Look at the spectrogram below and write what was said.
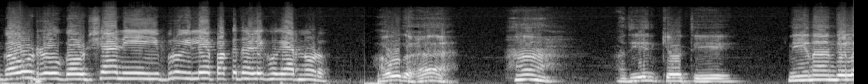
ಗೌಡ್ರು ಗೌಡ್ ಶಾನಿ ಇಬ್ರು ಇಲ್ಲೇ ಪಕ್ಕದ ಹಳ್ಳಿಗೆ ಹೋಗ್ಯಾರ ನೋಡು. ಹೌದಾ? ಹಾ ಅದೇನ್ ಕೇಳ್ತಿ? ನೀ ಏನ ಅಂದಿಲ್ಲ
